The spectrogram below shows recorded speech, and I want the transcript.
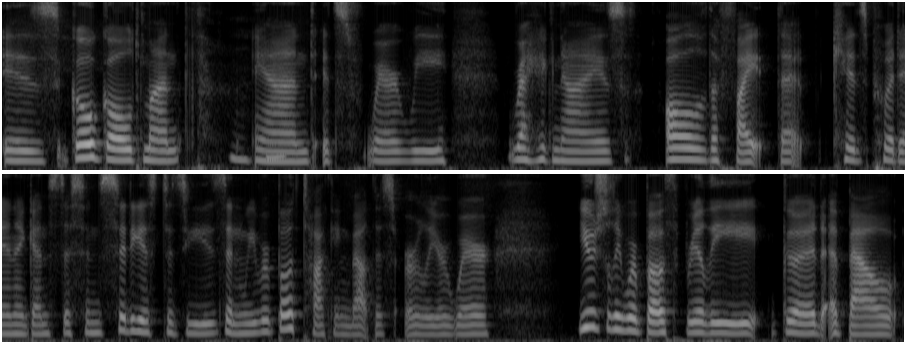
is Go Gold Month, Mhm. and it's where we recognize all of the fight that kids put in against this insidious disease. And we were both talking about this earlier, where usually we're both really good about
